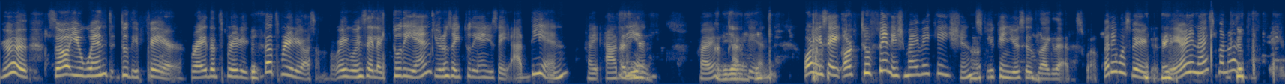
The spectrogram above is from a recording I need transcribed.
good. So you went to the fair, right? That's pretty, that's pretty awesome. When you say like to the end, you don't say to the end, you say at the end, right? At, At the, the end, end. right? At the At end, the end. Or you say, or to finish my vacations, Uh, you can use it like that as well. But it was very good. Okay. Very nice, Manuel. Very.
